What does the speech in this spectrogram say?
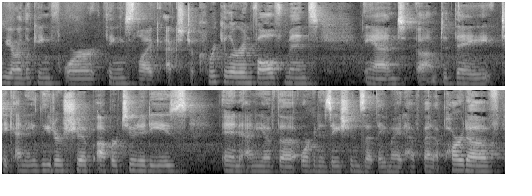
we are looking for things like extracurricular involvement and um, did they take any leadership opportunities in any of the organizations that they might have been a part of,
